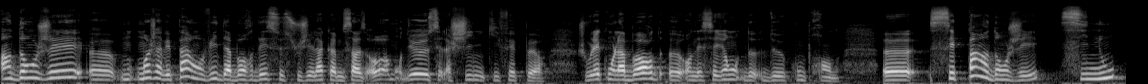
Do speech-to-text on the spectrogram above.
un danger, euh, moi j'avais pas envie d'aborder ce sujet-là comme ça. Oh mon Dieu, c'est la Chine qui fait peur. Je voulais qu'on l'aborde euh, en essayant de, de comprendre. C'est pas un danger si nous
